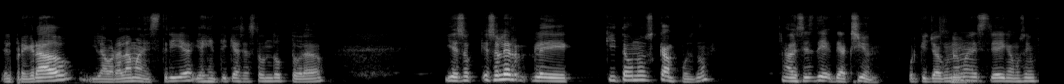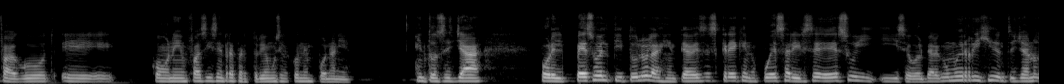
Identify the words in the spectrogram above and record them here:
El pregrado y ahora la maestría, y hay gente que hace hasta un doctorado. Y eso, eso le, le quita unos campos, ¿no? A veces de, de acción, porque yo hago sí. una maestría, digamos, en fagot, eh, con énfasis en repertorio de música contemporánea. Entonces ya por el peso del título la gente a veces cree que no puede salirse de eso y, se vuelve algo muy rígido, entonces ya no,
